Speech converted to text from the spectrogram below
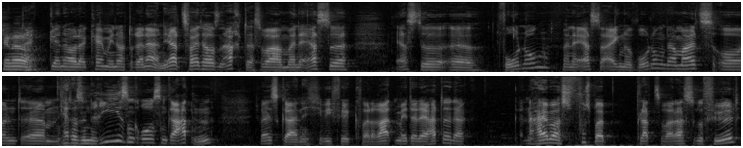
Genau. Da, genau, da kann ich mich noch dran erinnern. Ja, 2008, das war meine erste erste äh, Wohnung, meine erste eigene Wohnung damals. Und ähm, ich hatte so einen riesengroßen Garten. Ich weiß gar nicht, wie viel Quadratmeter der hatte. Da, ein halber Fußballplatz war das gefühlt.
